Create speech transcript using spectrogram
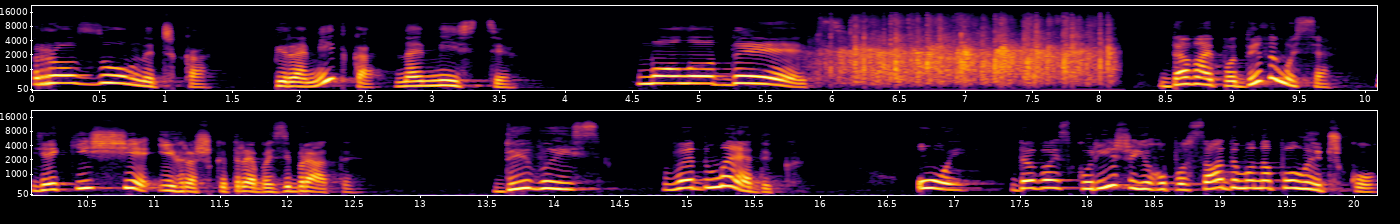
Розумничка. Пірамідка на місці. Молодець. Давай подивимося, які ще іграшки треба зібрати. Дивись, ведмедик. Ой, давай скоріше його посадимо на поличку.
